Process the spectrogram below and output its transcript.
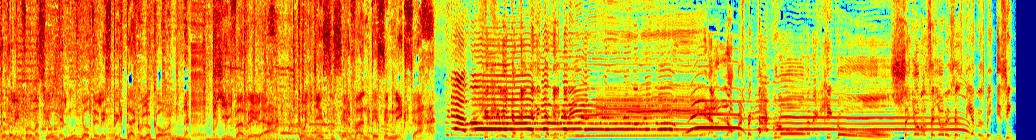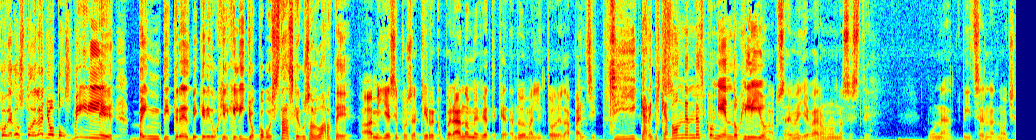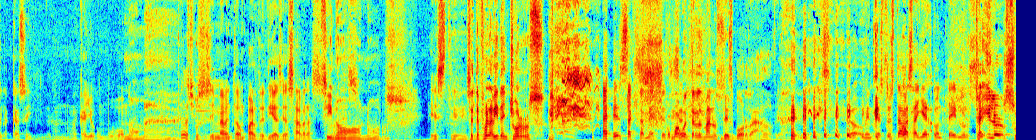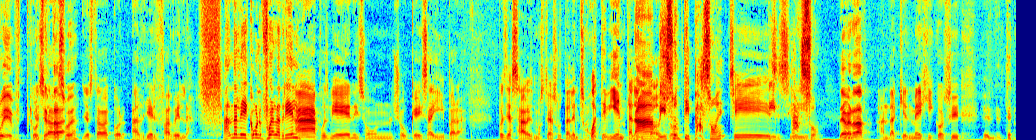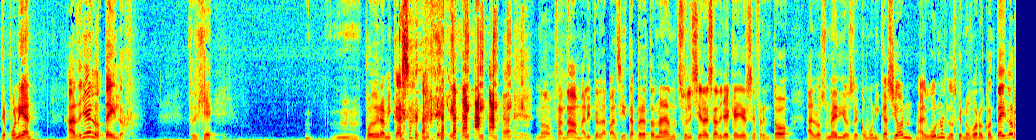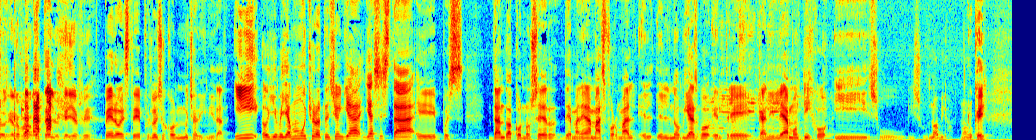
Toda la información del mundo del espectáculo con Gil Barrera, con Jesse Cervantes en Nexa. Gilgilillo, Gilgilillo, Gilgilillo. El hombre espectáculo de México. Señoras, señores, es viernes 25 de agosto del año 2023. Mi querido Gilgilillo, ¿cómo estás? Qué gusto saludarte. Ah, mi Jessy, pues aquí recuperándome, fíjate que anduve malito de la pancita. Sí, caray, pues que ¿a dónde andas comiendo, Gilillo? Ah, pues ahí me llevaron unas, este, una pizza en la noche a la casa y me cayó como bubón. No más. Pues así me ha aventado un par de días, ya sabrás. Sí, no, eso, no. pues, Este. Se te fue la vida en chorros. Exactamente. Como agua se- entre las manos. Desbordado. Pero mientras tú estabas ayer con Taylor Swift. Taylor Swift. Concertazo, ¿eh? Yo estaba con Adriel Favela. Ándale, ¿cómo le fue al Adriel? Ah, pues bien, hizo un showcase ahí para, pues ya sabes, mostrar su talento. Es un cuate bien talentoso. Ah, es un tipazo, ¿eh? Sí, sí, sí. Tipazo, de verdad. Anda aquí en México, sí. Eh, Te, te ponían, ¿Adriel o Taylor? Entonces dije, mm, ¿puedo ir a mi casa? no, pues andaba malito en la pancita, pero de todas maneras, muchas felicidades a Adriel que ayer se enfrentó a los medios de comunicación, algunos, los que no fueron con Taylor. Los que no fueron con Taylor, que ayer fui. Pero este, pues lo hizo con mucha dignidad. Y, oye, me llamó mucho la atención, ya, ya se está, eh, pues, dando a conocer de manera más formal el, el noviazgo entre Galilea Montijo y su, y su novio, ¿no? Ok.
